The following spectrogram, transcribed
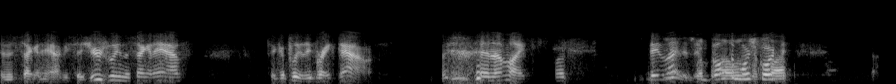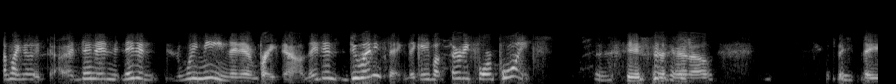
in the second half. He says usually in the second half they completely break down. and I'm like, What? they let What Baltimore the scored. I'm like, uh, they didn't. They didn't. What do you mean they didn't break down? They didn't do anything. They gave up 34 points. you know, they they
